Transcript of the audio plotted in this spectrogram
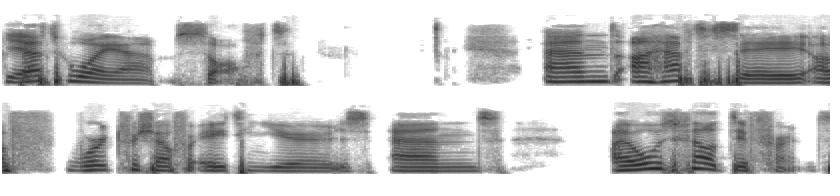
Yeah. That's who I am, soft. And I have to say, I've worked for Shell for 18 years, and I always felt different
